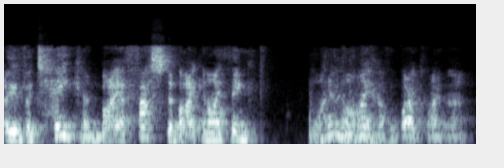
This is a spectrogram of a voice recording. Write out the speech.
overtaken by a faster bike and I think, why don't I have a bike like that?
